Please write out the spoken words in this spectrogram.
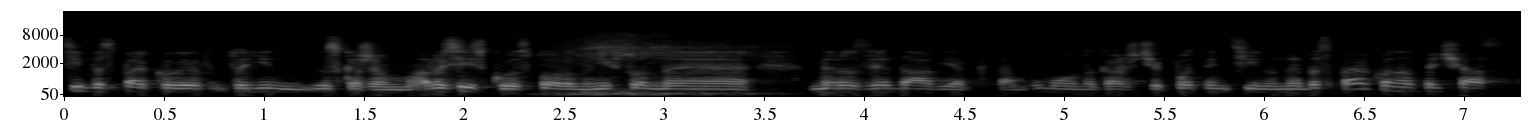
Ці безпекові тоді, ну, скажімо, російську сторону ніхто не, не розглядав як там, умовно кажучи, потенційну небезпеку на той час,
